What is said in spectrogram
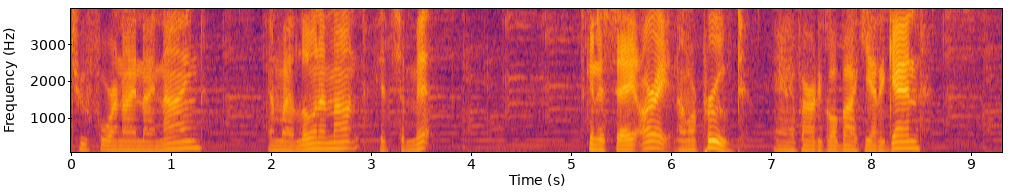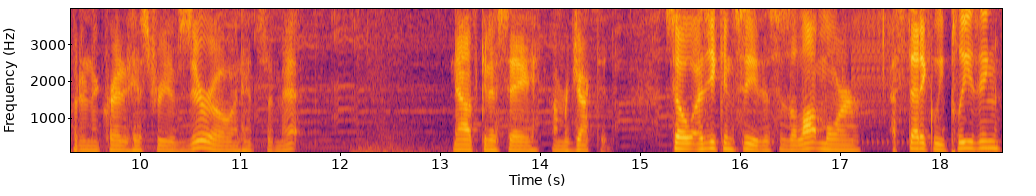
24999 and my loan amount, hit submit, it's going to say, all right, I'm approved. And if I were to go back yet again, put in a credit history of zero and hit submit, now it's going to say I'm rejected. So as you can see, this is a lot more aesthetically pleasing,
